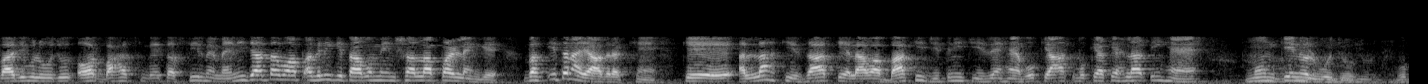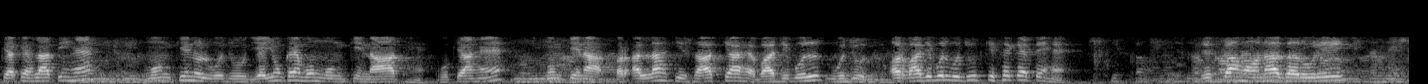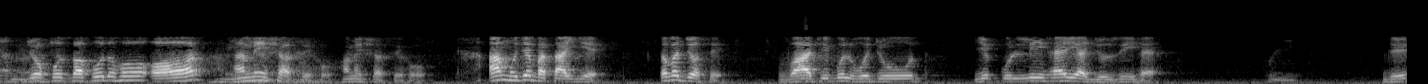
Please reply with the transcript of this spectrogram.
واجب الوجود اور بحث میں تفصیل میں میں نہیں جاتا، وہ آپ اگلی کتابوں میں انشاءاللہ پڑھ لیں گے۔ بس اتنا یاد رکھیں کہ اللہ کی ذات کے علاوہ باقی جتنی چیزیں ہیں، وہ کیا وہ کیا کہلاتی ہیں؟ ممکن الوجود۔ وہ کیا کہلاتی ہیں؟ ممکن الوجود۔ یا یوں کہیں وہ ممکنات ہیں۔ وہ کیا ہیں؟ ممکنات۔ اور اللہ کی ذات کیا ہے؟ واجب الوجود۔ اور واجب الوجود کسے کہتے ہیں؟ جس کا ہونا ضروری جو خود بخود ہو اور ہمیشہ سے ہو ہمیشہ سے ہو۔ اب مجھے بتائیے توجہ سے واجب الوجود یہ کلی ہے یا جزی ہے۔ جی۔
